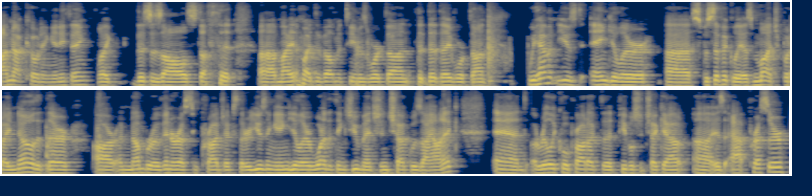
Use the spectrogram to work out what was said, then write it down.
I'm not coding anything. Like this is all stuff that uh, my my development team has worked on that, that they've worked on. We haven't used Angular uh, specifically as much, but I know that there are a number of interesting projects that are using Angular. One of the things you mentioned, Chuck, was Ionic. And a really cool product that people should check out uh, is AppPresser,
